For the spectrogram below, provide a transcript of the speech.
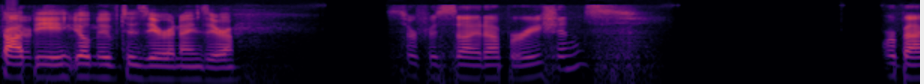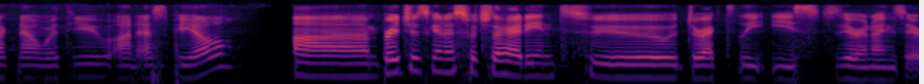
Copy. You'll move to 090. surface side operations. We're back now with you on SPL. Um, bridge is going to switch their heading to directly east 090.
